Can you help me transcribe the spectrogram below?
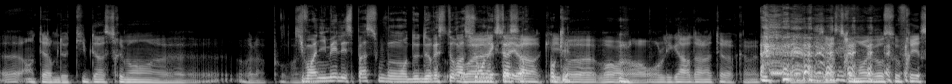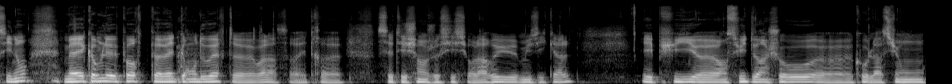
euh, en termes de type d'instrument. Voilà, qui vont animer l'espace de, de, restauration en extérieur. Ça, bon, on les garde à l'intérieur quand même. les instruments ils vont souffrir sinon. Mais comme les portes peuvent être grandes ouvertes, voilà, ça va être cet échange aussi sur la rue musicale. Et puis ensuite, vin chaud, collation,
